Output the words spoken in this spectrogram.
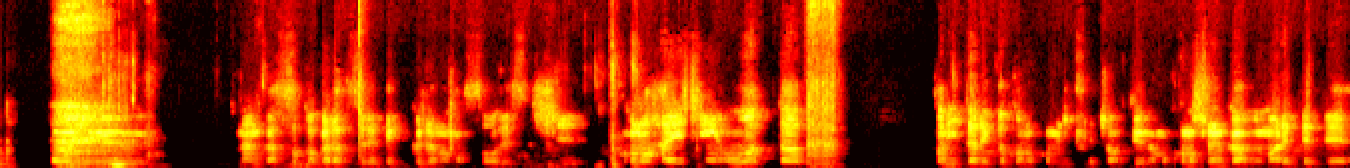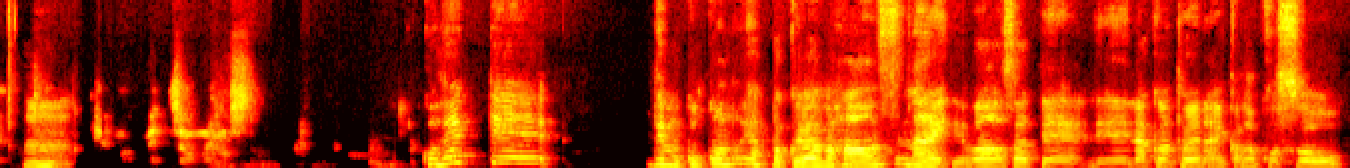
こういう、なんか外から連れてくるのもそうですし、この配信終わった後に誰かとのコミュニケーションっていうのもこの瞬間生まれてて、うん。めっちゃ思いました。これって、でもここのやっぱクラブハウス内では、さて連絡が取れないからこそ、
